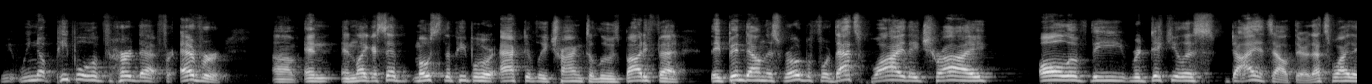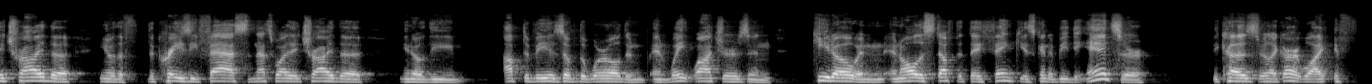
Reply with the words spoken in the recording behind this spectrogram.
We, we know people have heard that forever. Um, and and like i said most of the people who are actively trying to lose body fat they've been down this road before. That's why they try all of the ridiculous diets out there that's why they try the you know the the crazy fasts and that's why they try the you know the Optavias of the world and, and Weight Watchers and keto and, and all the stuff that they think is going to be the answer because they're like, all right, well, I, if,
